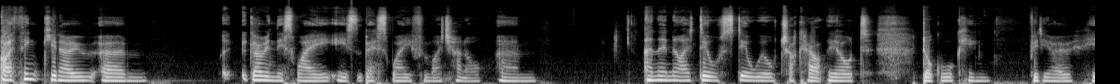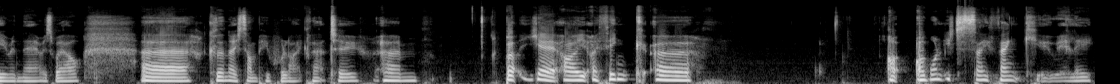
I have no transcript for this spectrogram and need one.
I think, you know, um, going this way is the best way for my channel. Um, and then I still, still will chuck out the odd dog walking video here and there as well. Because uh, I know some people like that too. Um, but yeah, I, I think, uh, I, I wanted to say thank you really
